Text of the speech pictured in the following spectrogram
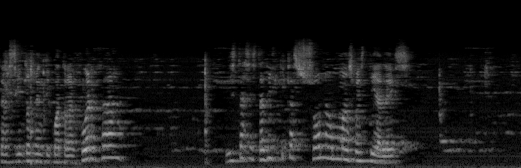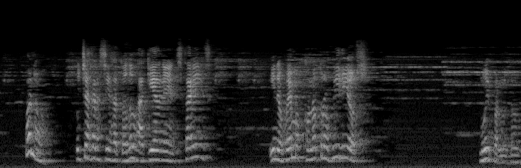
324 de fuerza. Y estas estadísticas son aún más bestiales. Bueno, muchas gracias a todos. Aquí Adrian Styles. Y nos vemos con otros vídeos. Muy pronto.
